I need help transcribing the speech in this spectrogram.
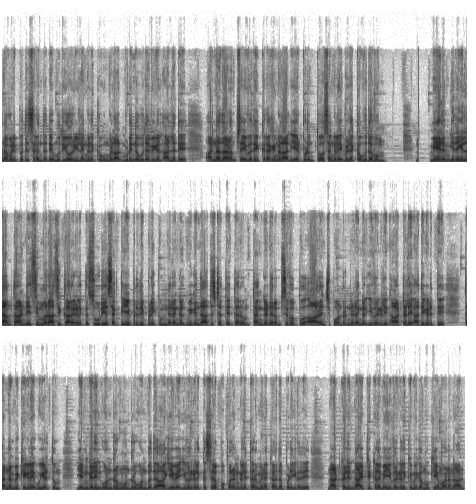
உணவளிப்பது சிறந்தது. முதியோர் இல்லங்களுக்கு உங்களால் முடிந்த உதவிகள் அல்லது அன்னதானம் செய்வது கிரகங்களால் ஏற்படும் தோஷங்களை விளக்க உதவும். மேலும் இதையெல்லாம் தாண்டி சிம்ம ராசிக்காரர்களுக்கு சூரிய சக்தியை பிரதிபலிக்கும் நிறங்கள் மிகுந்த அதிர்ஷ்டத்தை தரும். தங்க நிறம் சிவப்பு ஆரஞ்சு போன்ற நிறங்கள் இவர்களின் ஆற்றலை அதிகரித்து தன்னம்பிக்கைகளை உயர்த்தும். எண்களில் ஒன்று மூன்று ஒன்பது ஆகியவை இவர்களுக்கு சிறப்பு பலன்களை தரும் என கருதப்படுகிறது. நாட்களில் ஞாயிற்றுக்கிழமை இவர்களுக்கு மிக முக்கியமான நாள்.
